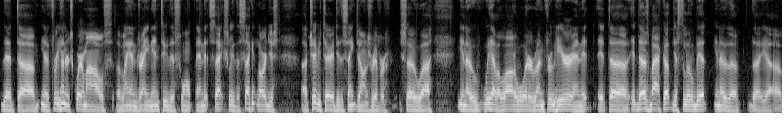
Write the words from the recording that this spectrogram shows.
that, uh, you know, 300 square miles of land drain into this swamp, and it's actually the second largest uh, tributary to the St. Johns River. So, uh, you know, we have a lot of water run through here, and it it uh, it does back up just a little bit. You know, the the uh,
